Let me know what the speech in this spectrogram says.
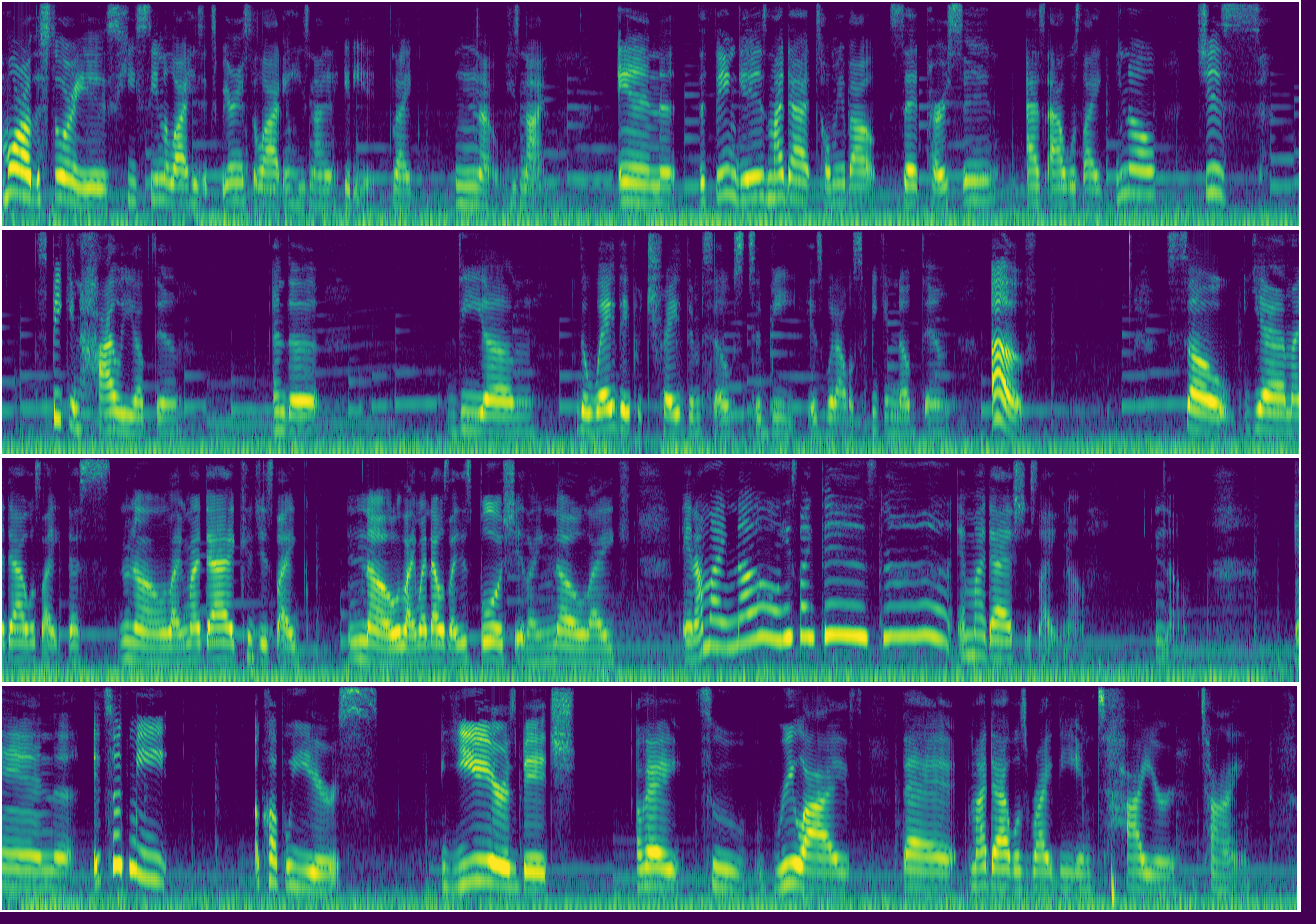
more of the story is he's seen a lot, he's experienced a lot, and he's not an idiot. Like, no, he's not. And the thing is, my dad told me about said person as I was like, you know, just speaking highly of them and the the um the way they portrayed themselves to be is what I was speaking of them of. So, yeah, my dad was like, that's no, like my dad could just like no. Like my dad was like this bullshit. Like no like and i'm like no he's like this nah. and my dad's just like no no. And it took me a couple years years bitch okay to realize that my dad was right the entire time.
